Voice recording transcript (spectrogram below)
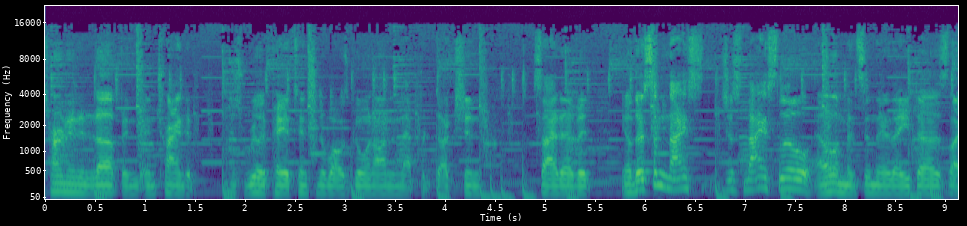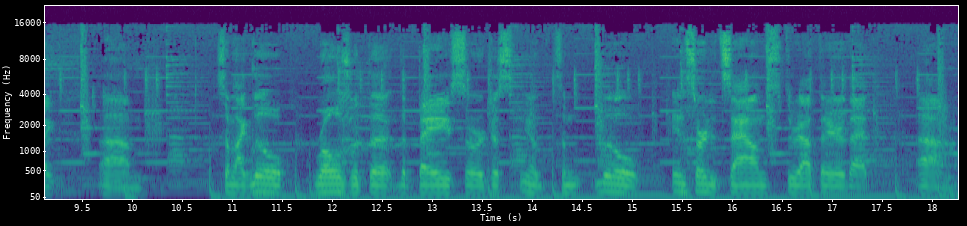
turning it up and, and trying to just really pay attention to what was going on in that production side of it. You know, there's some nice, just nice little elements in there that he does, like um, some like little rolls with the the bass, or just you know some little inserted sounds throughout there that um,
